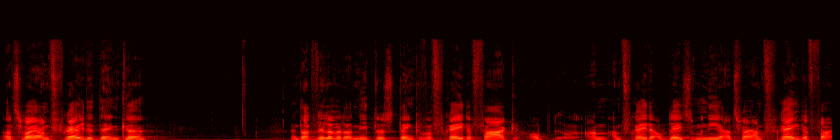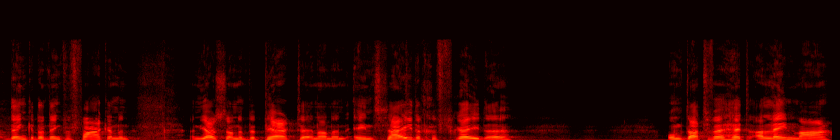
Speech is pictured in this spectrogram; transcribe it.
Als wij aan vrede denken, en dat willen we dan niet, dus denken we vrede vaak op, aan, aan vrede op deze manier. Als wij aan vrede denken, dan denken we vaak aan, een, juist aan een beperkte en aan een eenzijdige vrede, omdat we het alleen maar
